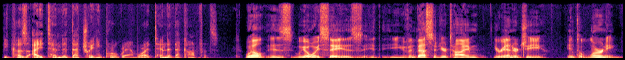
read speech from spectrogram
because I attended that training program or I attended that conference? Well, is we always say is it, you've invested your time, your energy into learning,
